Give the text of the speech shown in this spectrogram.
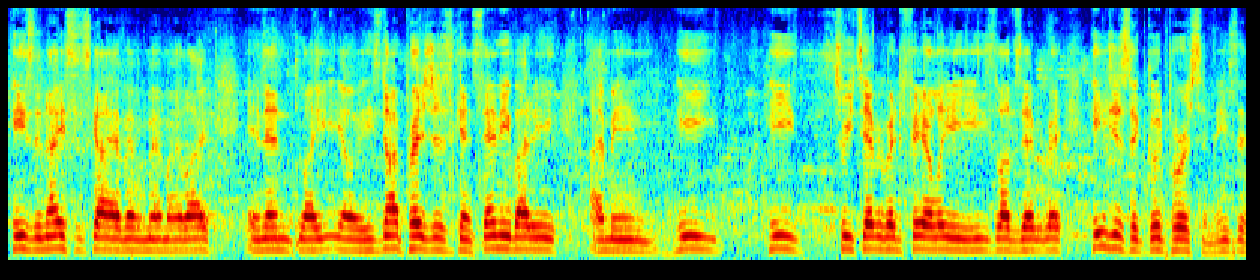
he's the nicest guy I've ever met in my life. And then, like, you know, he's not prejudiced against anybody. I mean, he he treats everybody fairly. He loves everybody. He's just a good person. He's a,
